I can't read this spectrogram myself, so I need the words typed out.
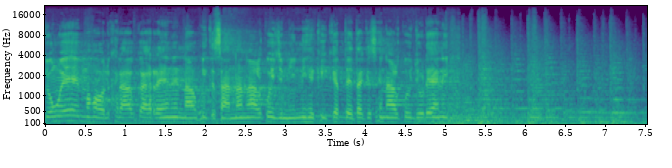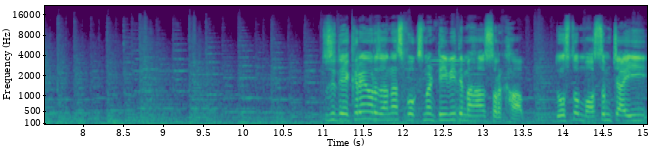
ਕਿਉਂ ਇਹ ਮਾਹੌਲ ਖਰਾਬ ਕਰ ਰਹੇ ਨੇ, ਨਾ ਕੋਈ ਕਿਸਾਨਾਂ ਨਾਲ ਕੋਈ ਜ਼ਮੀਨੀ ਹਕੀਕਤ ਤੇ ਤਾਂ ਕਿਸੇ ਨਾਲ ਕੋਈ ਜੁੜਿਆ ਨਹੀਂ। ਤੁਸੀਂ ਦੇਖ ਰਹੇ ਹੋ ਰੋਜ਼ਾਨਾ ਸਪੋਕਸਮੈਨ ਟੀਵੀ ਤੇ ਮੈਂ ਹਾਂ ਸੁਰਖਾਬ। ਦੋਸਤੋ, ਮੌਸਮ ਚ ਆਈ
